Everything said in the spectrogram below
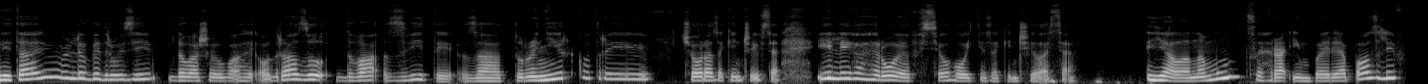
Вітаю, любі друзі! До вашої уваги одразу два звіти за турнір, котрий вчора закінчився, і Ліга Героїв сьогодні закінчилася. Яла Намун це гра Імперія Пазлів.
